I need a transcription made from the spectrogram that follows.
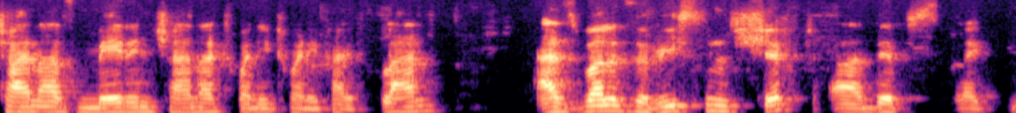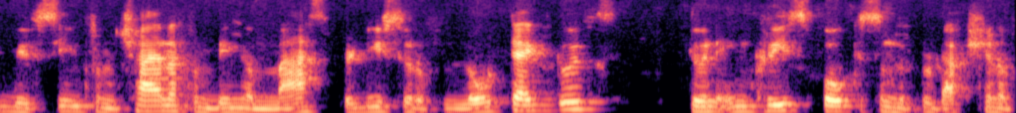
China's Made in China 2025 plan. as well as the recent shift uh, they've like we've seen from China from being a mass producer of low tech goods to an increased focus on the production of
